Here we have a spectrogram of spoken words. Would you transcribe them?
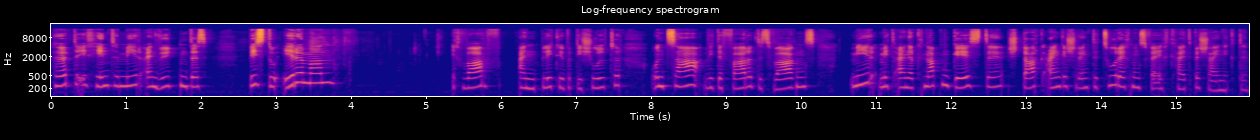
hörte ich hinter mir ein wütendes Bist du irre, Mann? Ich warf einen Blick über die Schulter und sah, wie der Fahrer des Wagens mir mit einer knappen Geste stark eingeschränkte Zurechnungsfähigkeit bescheinigte.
